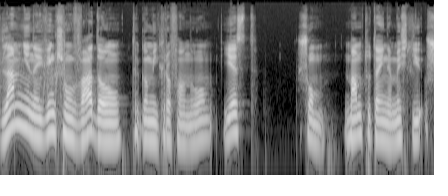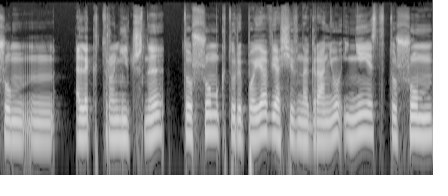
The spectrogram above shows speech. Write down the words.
Dla mnie największą wadą tego mikrofonu jest szum. Mam tutaj na myśli szum mm, elektroniczny. To szum, który pojawia się w nagraniu i nie jest to szum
